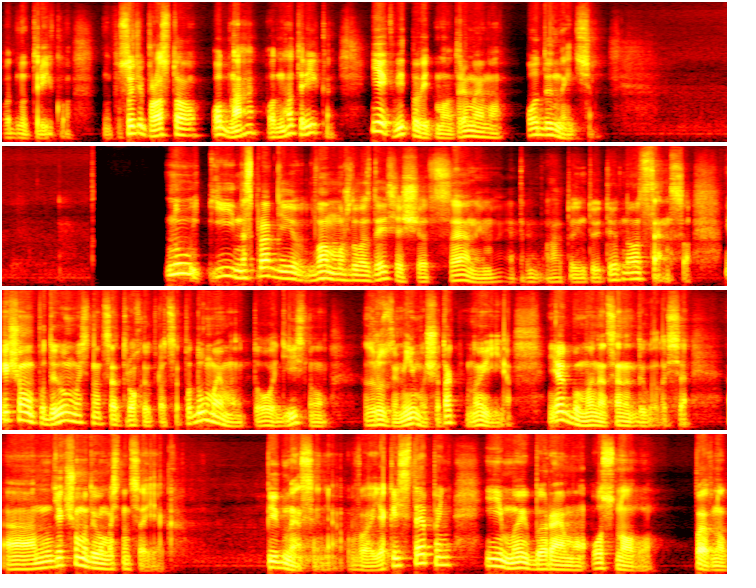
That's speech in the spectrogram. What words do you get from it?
одну трійку? Ну, по суті, просто одна, одна трійка. І як відповідь ми отримаємо одиницю. Ну і насправді вам можливо здається, що це не має так багато інтуїтивного сенсу. Якщо ми подивимось на це, трохи про це подумаємо, то дійсно зрозуміємо, що так воно і є. Як би ми на це не дивилися. Якщо ми дивимося на це як піднесення в якийсь степень, і ми беремо основу певну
